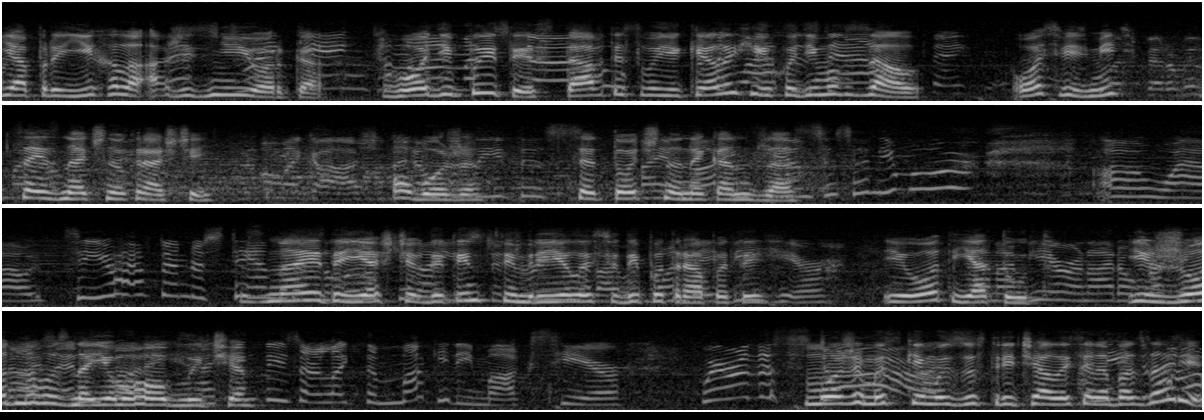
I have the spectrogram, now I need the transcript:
Я приїхала аж із Нью-Йорка. Годі пити, ставте свої келихи і ходімо в зал. Ось візьміть. Цей значно кращий. О Боже, це точно не Канзас. Знаєте, я ще в дитинстві мріяла сюди потрапити. І от я тут. І жодного знайомого обличчя. Може, ми з кимось зустрічалися на базарі?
